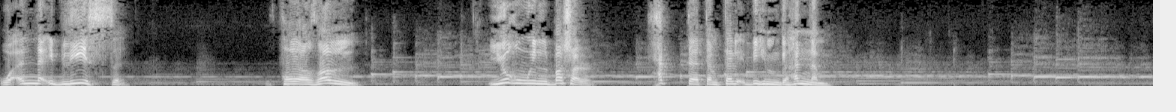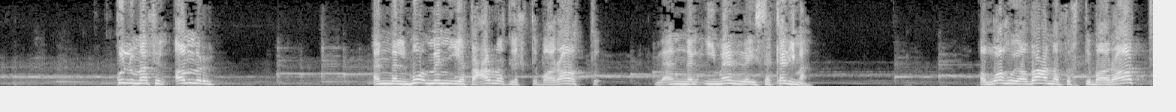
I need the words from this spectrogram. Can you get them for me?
وأن إبليس سيظل يغوي البشر حتى تمتلئ بهم جهنم. كل ما في الأمر أن المؤمن يتعرض لاختبارات لأن الإيمان ليس كلمة. الله يضعنا في اختبارات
